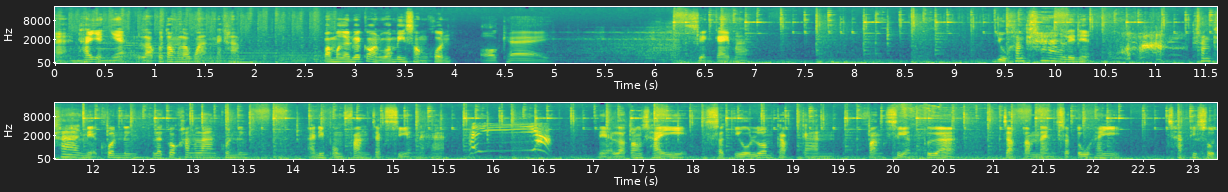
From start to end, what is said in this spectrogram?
อะ ถ้าอย่างเงี้ยเราก็ต้องระวังนะครับ ประเมินไว้ก่อนว่ามีสองคน Okay. เสียงใกล้มาก อยู่ข้างๆเลยเนี่ย ข้างๆเนี่ยคนหนึงแล้วก็ข้างล่างคนหนึง อันนี้ผมฟังจากเสียงนะฮะ เนี่ยเราต้องใช้สกิลร่วมกับการฟังเสียงเพื่อจับตำแหน่งศัตรูให้ชัดที่สุด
